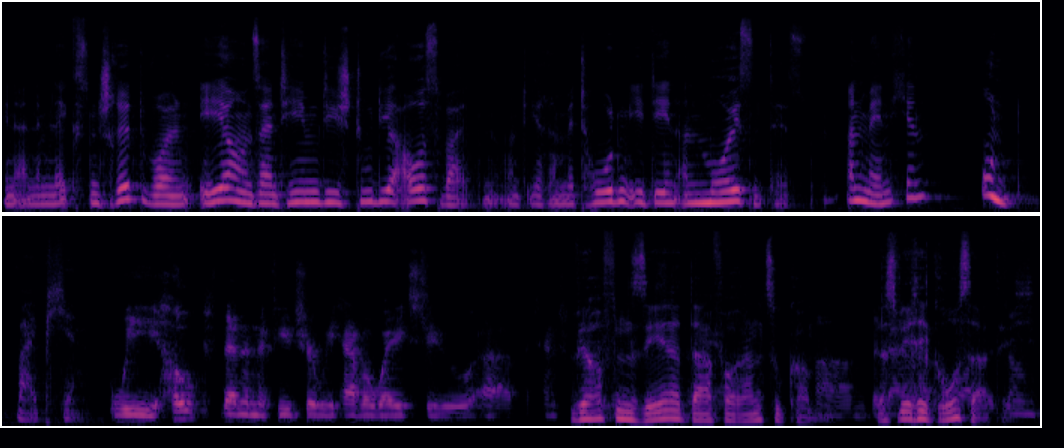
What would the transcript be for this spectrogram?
In einem nächsten Schritt wollen er und sein Team die Studie ausweiten und ihre Methodenideen an Mäusen testen. An Männchen und Weibchen. Uh, wir hoffen sehr, da voranzukommen. Das wäre großartig.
